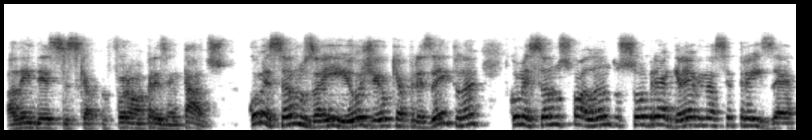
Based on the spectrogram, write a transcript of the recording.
além desses que foram apresentados. Começamos aí, hoje eu que apresento, né? Começamos falando sobre a greve na C3E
